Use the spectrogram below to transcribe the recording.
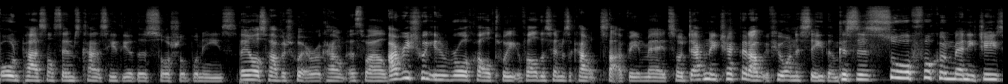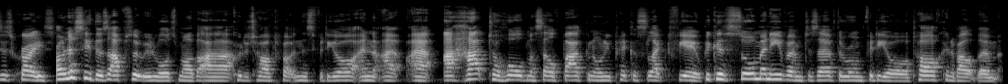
own personal sims can't see the other's social bunnies. They also have a Twitter account as well. I retweeted a roll call tweet of all the Sims accounts that have been made, so definitely check that out if you want to see them because there's so fucking many, Jesus Christ. Honestly, there's absolutely loads more that I could have talked about in this video, and I, I, I had to hold myself back and only pick a select few because so many of them deserve their own video talking about them.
